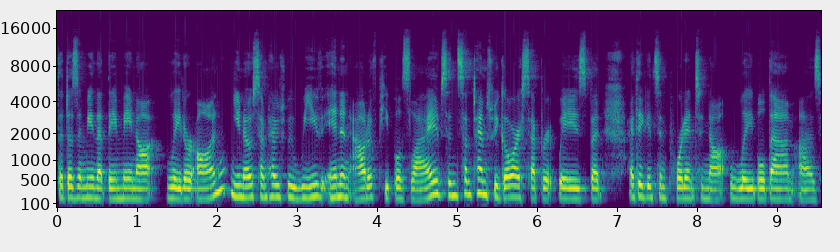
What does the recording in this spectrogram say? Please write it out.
That doesn't mean that they may not later on. You know, sometimes we weave in and out of people's lives and sometimes we go our separate ways, but I think it's important to not label them as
